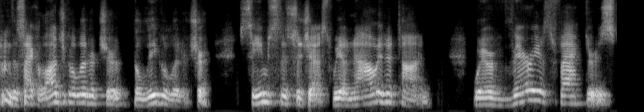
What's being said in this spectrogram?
the psychological literature, the legal literature, seems to suggest we are now in a time where various factors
